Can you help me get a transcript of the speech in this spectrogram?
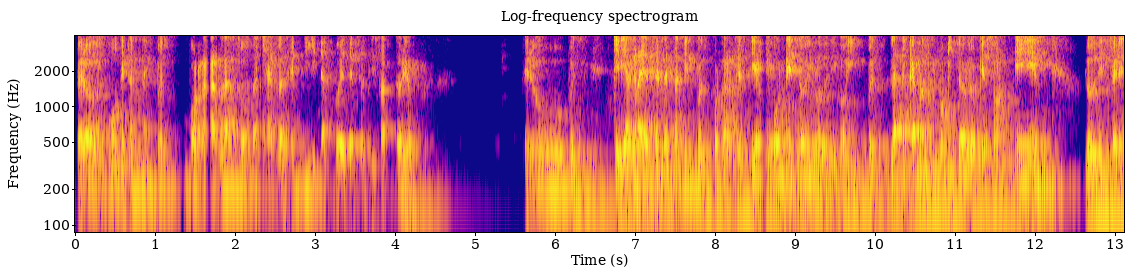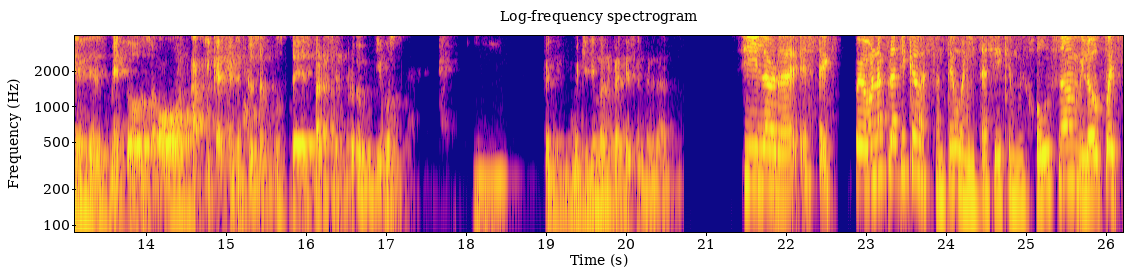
pero supongo que también pues borrarlas o tacharlas en digital puede ser satisfactorio. Pero pues quería agradecerles también pues por darse el tiempo Neto y Rodrigo y pues platicarnos un poquito de lo que son eh, los diferentes métodos o aplicaciones que usan ustedes para ser productivos. Pues muchísimas gracias en verdad. Sí, la verdad, este, fue una plática bastante bonita, así que muy wholesome. Y luego, pues,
